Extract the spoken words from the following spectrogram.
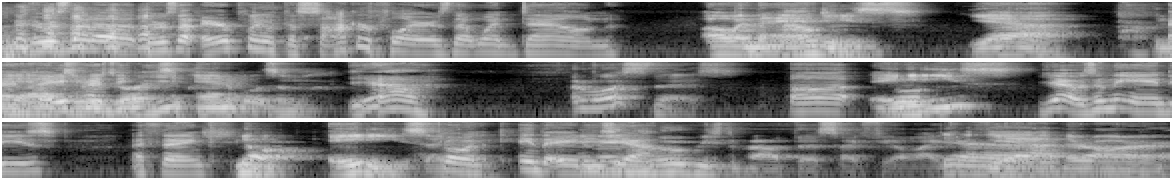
There was that uh, there was that airplane with the soccer players that went down. Oh, in the mountains. Andes. Yeah. And they And had they to had to resort to eat- cannibalism. Yeah. What was this? Uh, well, Eighties? yeah, it was in the Andes, I think. No, eighties. I Oh, in, think. in the They eighties, made yeah. movies about this. I feel like. Yeah. Yeah, there are.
